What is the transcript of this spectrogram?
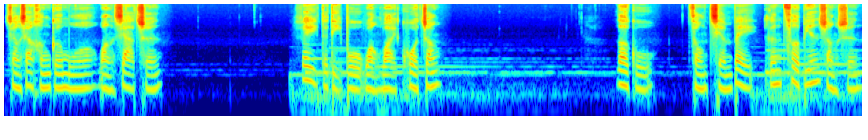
想象横膈膜往下沉，肺的底部往外扩张，肋骨从前背跟侧边上升。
